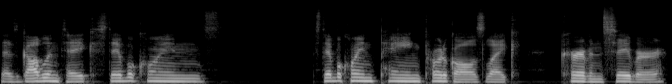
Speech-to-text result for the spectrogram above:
says Goblin take stablecoins stablecoin paying protocols like Curve and Saber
